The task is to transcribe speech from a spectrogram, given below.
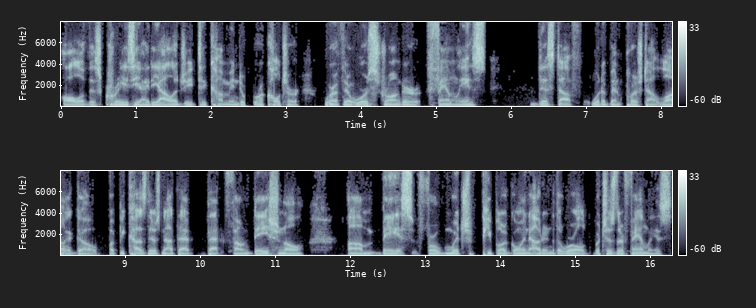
all of this crazy ideology to come into our culture. Where if there were stronger families, this stuff would have been pushed out long ago. But because there's not that that foundational um, base for which people are going out into the world, which is their families,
